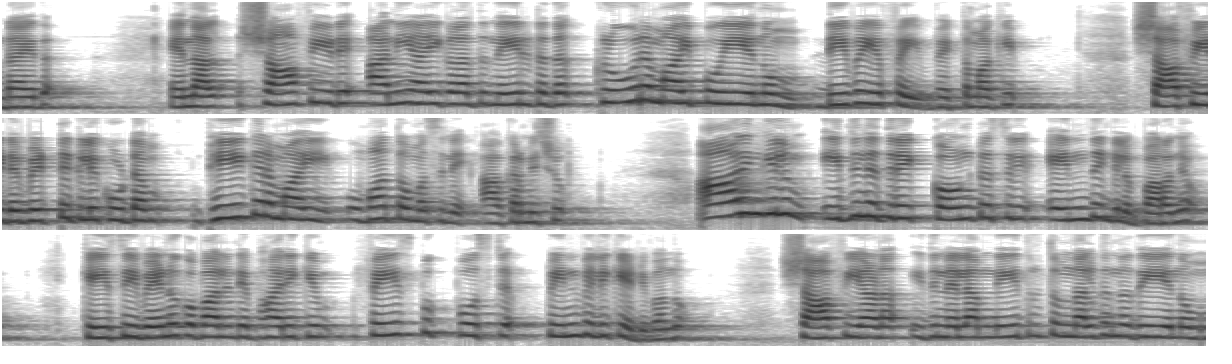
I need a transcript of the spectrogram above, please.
ഉണ്ടായത്. എന്നാൽ ഷാഫിയുടെ അനുയായികൾ അത് നേരിട്ടത് ക്രൂരമായി പോയി എന്നും ഡിവൈഎഫ്ഐ വ്യക്തമാക്കി. ഷാഫിയുടെ വെട്ടുകിളി കൂട്ടം ഭീകരമായി ഉമാ തോമസിനെ ആക്രമിച്ചു. ആരെങ്കിലും ഇതിനെതിരെ കോൺഗ്രസിൽ എന്തെങ്കിലും പറഞ്ഞു? കെ സി വേണുഗോപാലിന്റെ ഭാര്യയ്ക്കും ഫേസ്ബുക്ക് പോസ്റ്റ് പിൻവലിക്കേണ്ടി വന്നു. ഷാഫിയാണ് ഇതിനെല്ലാം നേതൃത്വം നൽകുന്നത് എന്നും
